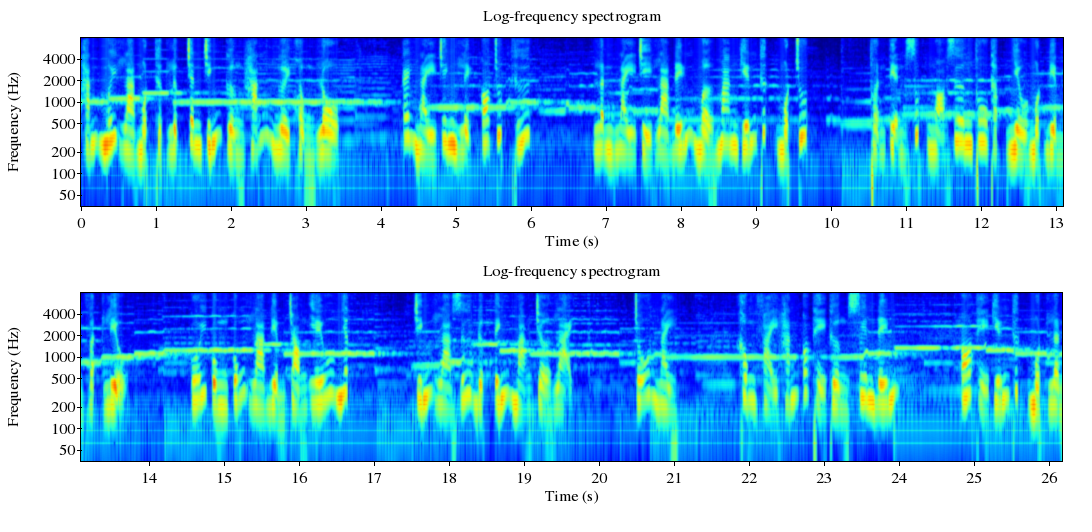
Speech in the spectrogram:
Hắn mới là một thực lực chân chính cường hãn người khổng lồ. Cái này trinh lệch có chút thứ. Lần này chỉ là đến mở mang kiến thức một chút. Thuận tiện giúp ngọ dương thu thập nhiều một điểm vật liệu. Cuối cùng cũng là điểm trọng yếu nhất. Chính là giữ được tính mạng trở lại. Chỗ này. Không phải hắn có thể thường xuyên đến. Có thể kiến thức một lần.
